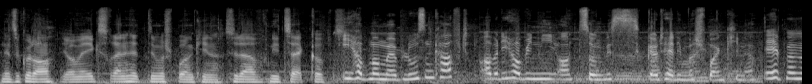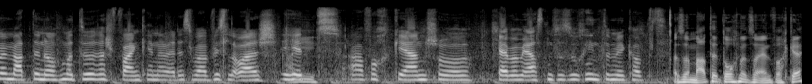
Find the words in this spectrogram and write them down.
nicht so gut an. Ja, meine Ex-Freundin hätte immer sparen können. Sie hat einfach nie Zeit gehabt. Ich habe mir mal Blusen gekauft, aber die habe ich nie angezogen. Das Geld hätte ich mir sparen können. Ich hätte mir meine Mathe nach Matura sparen können, weil das war ein bisschen Arsch. Ich hätte einfach gern schon gleich beim ersten Versuch hinter mir gehabt. Also Mathe doch nicht so einfach, gell?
